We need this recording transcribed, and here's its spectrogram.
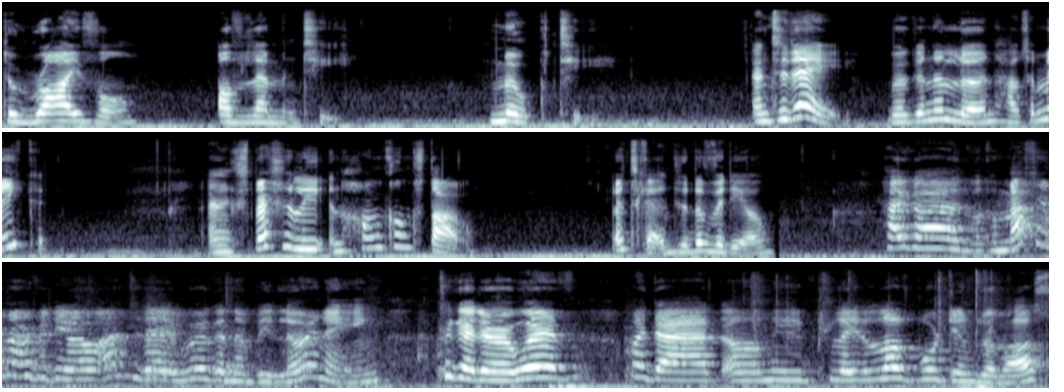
the rival of lemon tea, milk tea. And today we're gonna learn how to make it, and especially in Hong Kong style. Let's get into the video. Hi guys, welcome back to another video, and today we're gonna be learning together with my dad. Um, he played a lot of board games with us.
